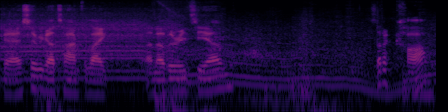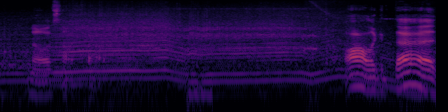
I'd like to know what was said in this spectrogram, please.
Okay, I say we got time for like another ATM. Is that a cop? No, that's not a cop. Oh, look at that.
